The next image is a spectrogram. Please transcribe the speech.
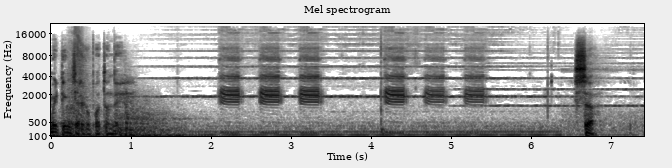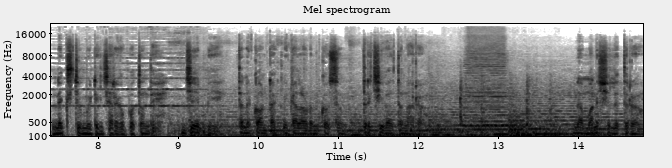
మీటింగ్ జరగబోతుంది. నెక్స్ట్ మీటింగ్ జరగబోతుంది. జేపీ తన కాంటాక్ట్ని కలవడం కోసం త్రిచి వెళ్తున్నారు. నా మనుషులిద్దరూ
